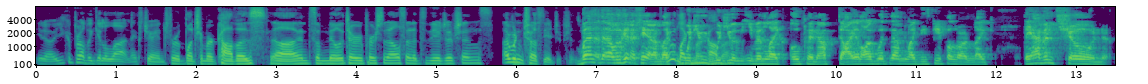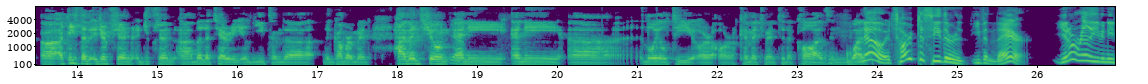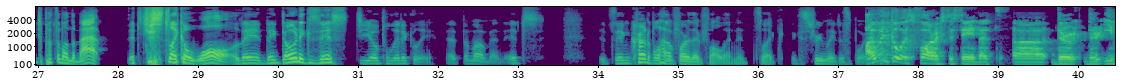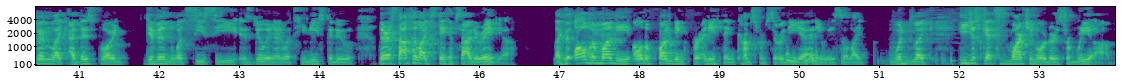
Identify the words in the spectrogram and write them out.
You know, you could probably get a lot in exchange for a bunch of Merkavas uh, and some military personnel sent it to the Egyptians. I wouldn't trust the Egyptians. but I was gonna say that. I'm They like, would like would you would Merkava. you even like open up dialogue with them? Like these people are like they haven't shown, uh, at least the Egyptian Egyptian uh, military elite and the the government haven't shown Yeah. any any uh, loyalty or, or commitment to the cause. And what? No, it's hard to see they're even there. You don't really even need to put them on the map. It's just like a wall. They they don't exist geopolitically at the moment. It's it's incredible how far they've fallen. It's like extremely disappointing. I would go as far as to say that uh, they're they're even like at this point, given what Sisi is doing and what he needs to do, they're a satellite state of Saudi Arabia. Like all the money, all the funding for anything comes from Saudi Arabia anyway. So like, would like he just gets his marching orders from Riyadh?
